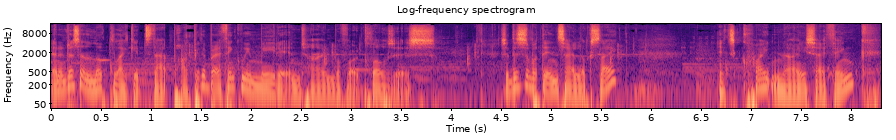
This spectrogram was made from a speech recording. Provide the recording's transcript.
And it doesn't look like it's that popular, but I think we made it in time before it closes. So this is what the inside looks like. It's quite nice, I think.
